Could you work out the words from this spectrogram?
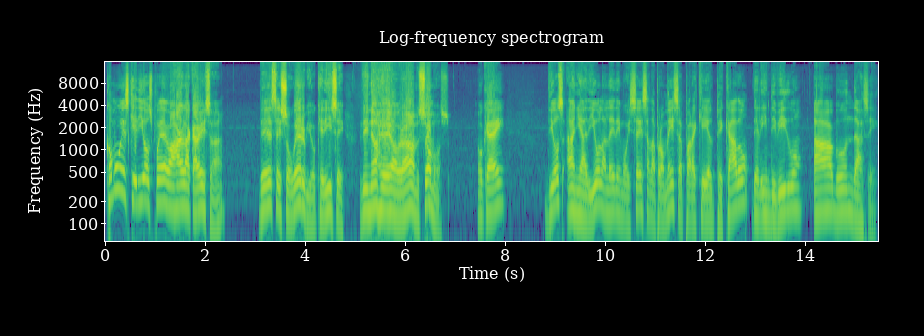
¿Cómo es que Dios puede bajar la cabeza de ese soberbio que dice, linaje de Abraham somos? ¿Ok? Dios añadió la ley de Moisés a la promesa para que el pecado del individuo abundase.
